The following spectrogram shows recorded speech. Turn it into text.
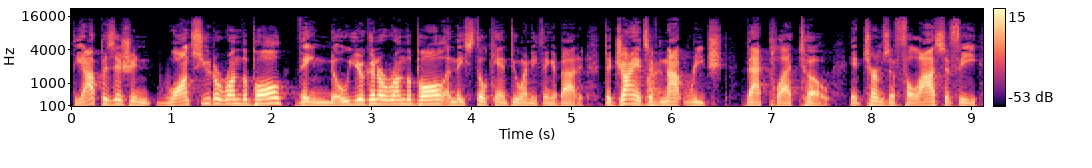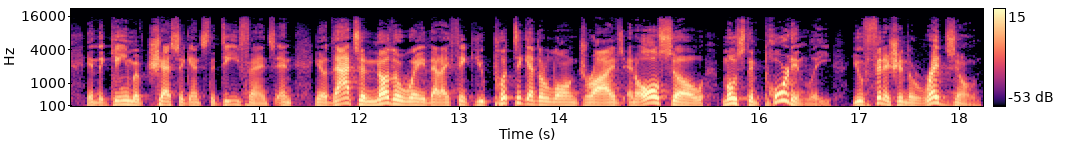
The opposition wants you to run the ball. They know you're going to run the ball, and they still can't do anything about it. The Giants right. have not reached that plateau in terms of philosophy in the game of chess against the defense. And, you know, that's another way that I think you put together long drives and also, most importantly, you finish in the red zone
